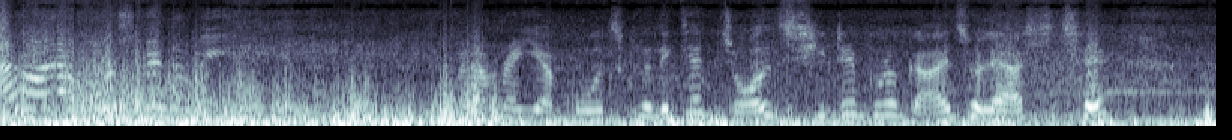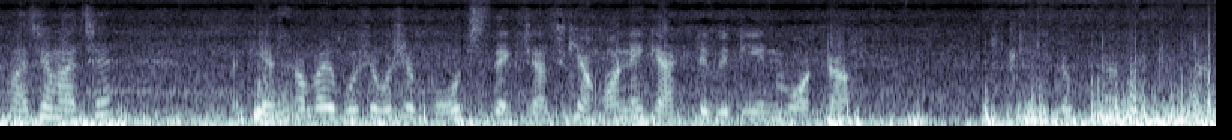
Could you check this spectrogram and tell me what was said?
আর বসবে তুমি। এবার আমরা ইয়া দেখছি জল ছিটে পুরো গায়ে চলে আসছে। মাঝে মাঝে। সবাই বসে বসে বোটস দেখছে। আজকে অনেক অ্যাক্টিভিটি ইন ওয়াটার লোকটা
